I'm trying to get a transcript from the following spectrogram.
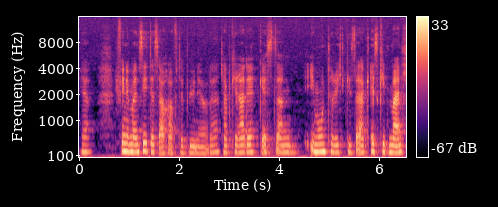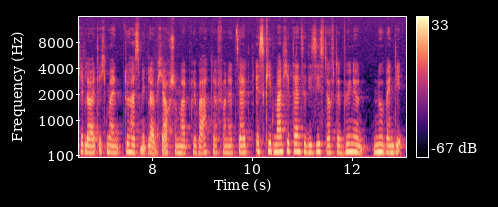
Ja, ich finde, man sieht das auch auf der Bühne, oder? Ich habe gerade gestern im Unterricht gesagt, es gibt manche Leute, ich meine, du hast mir, glaube ich, auch schon mal privat davon erzählt, es gibt manche Tänzer, die siehst du auf der Bühne und nur wenn die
